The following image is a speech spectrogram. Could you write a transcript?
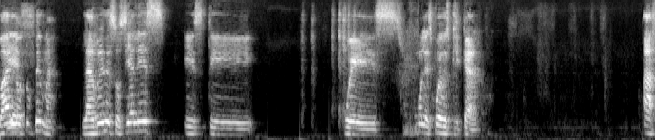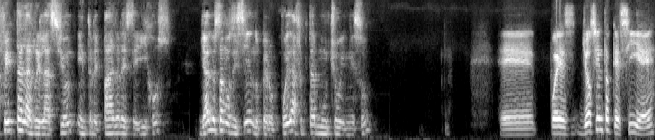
va el otro tema. Las redes sociales, este, pues, ¿cómo les puedo explicar? ¿Afecta la relación entre padres e hijos? Ya lo estamos diciendo, pero ¿puede afectar mucho en eso? Eh, pues yo siento que sí, ¿eh?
